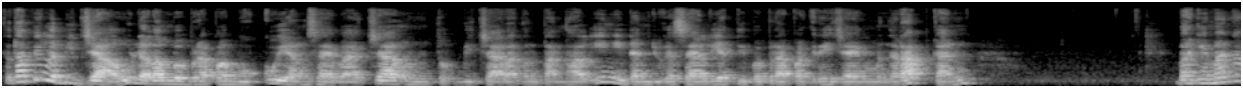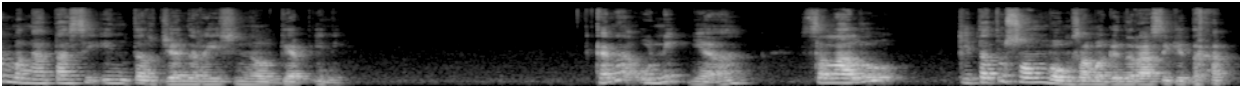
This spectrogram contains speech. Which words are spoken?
Tetapi lebih jauh dalam beberapa buku yang saya baca untuk bicara tentang hal ini dan juga saya lihat di beberapa gereja yang menerapkan bagaimana mengatasi intergenerational gap ini. Karena uniknya selalu kita tuh sombong sama generasi kita.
